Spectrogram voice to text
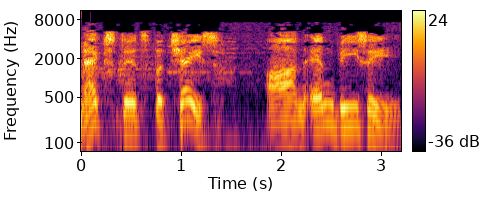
Next, it's The Chase on NBC.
